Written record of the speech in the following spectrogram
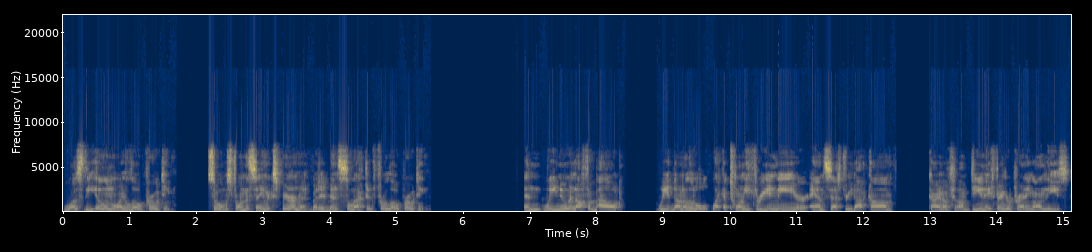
was the Illinois low protein. So it was from the same experiment, but had been selected for low protein. And we knew enough about, we had done a little like a 23andMe or Ancestry.com kind of um, DNA fingerprinting on these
